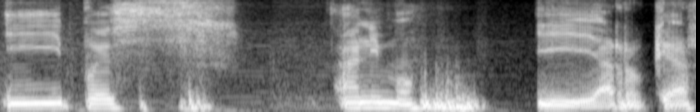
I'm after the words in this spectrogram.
Y pues ánimo y a rockear.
